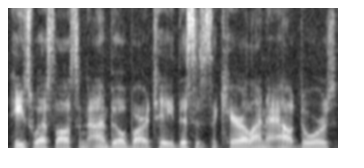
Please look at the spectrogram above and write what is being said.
He's Wes Lawson. I'm Bill Barty. This is the Carolina Outdoors.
